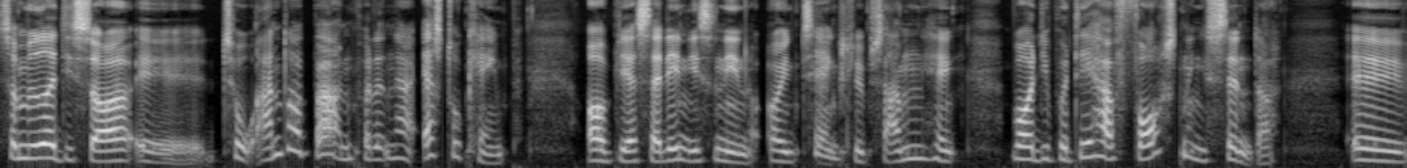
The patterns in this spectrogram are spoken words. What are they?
så møder de så øh, to andre børn på den her astrocamp, og bliver sat ind i sådan en orienteringsløb sammenhæng, hvor de på det her forskningscenter øh,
